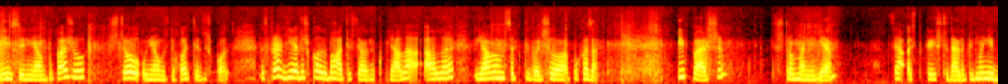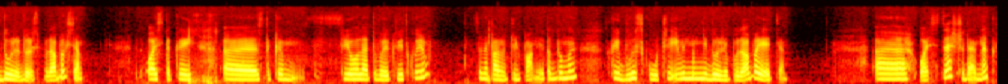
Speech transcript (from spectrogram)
І сьогодні я вам покажу, що у ньому знаходиться до школи. Насправді я до школи багато всього не купляла, але я вам все-таки вирішила показати. І перше, що в мене є, це ось такий щоденник. Він мені дуже-дуже сподобався. Ось такий е, з таким фіолетовою квіткою. Це, напевно, тюльпан, я так думаю. Такий блискучий, і він мені дуже подобається. Е, ось це щоденник.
